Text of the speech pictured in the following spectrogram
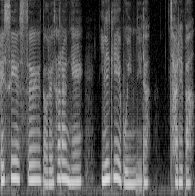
SES 너를 사랑해. 일기에 보입니다. 잘해봐.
